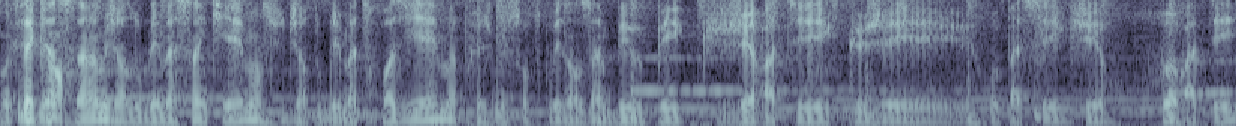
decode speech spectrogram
Donc c'est bien simple, j'ai redoublé ma cinquième, ensuite j'ai redoublé ma troisième, après je me suis retrouvé dans un BEP que j'ai raté, que j'ai repassé, que j'ai re-raté.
